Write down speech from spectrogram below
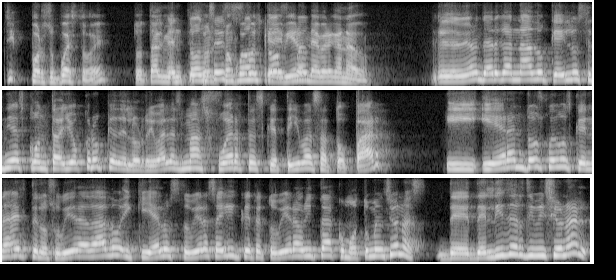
Sí, por supuesto, ¿eh? Totalmente. Entonces, son, juegos que debieron de haber ganado. Que debieron de haber ganado, que ahí los tenías contra, yo creo que de los rivales más fuertes que te ibas a topar. Y, eran dos juegos que nadie te los hubiera dado y que ya los tuvieras ahí y que te tuviera ahorita, como tú mencionas, de, líder divisional.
